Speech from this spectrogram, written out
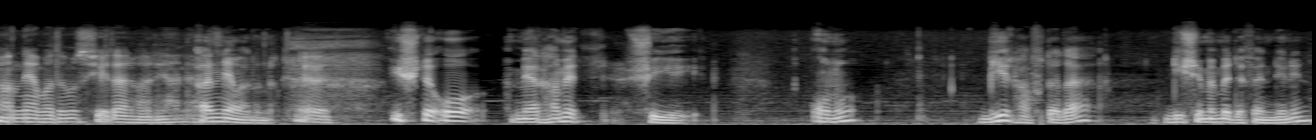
Anlayamadığımız şeyler var yani. Evet. Anlayamadınız. Evet. İşte o merhamet şeyi onu bir haftada Dişi Mehmet Efendi'nin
